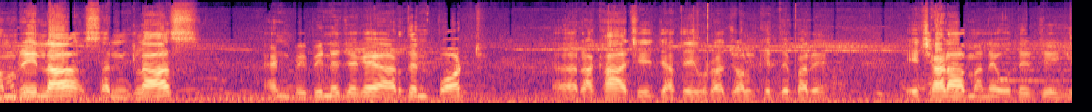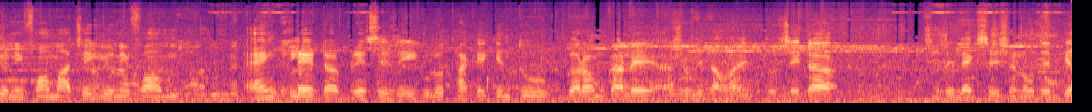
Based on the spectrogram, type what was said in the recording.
umbrella sunglass and বিভিন্ন জায়গায় আর্দেন পট রাখা আছে যাতে ওরা জল খেতে পারে। এছাড়া মানে ওদের যে ইউনিফর্ম আছে ইউনিফর্ম অ্যাঙ্কলেট আর ব্রেসেস এইগুলো থাকে, কিন্তু গরমকালে অসুবিধা হয়। তো সেটা রিল্যাক্সেশন ওদেরকে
